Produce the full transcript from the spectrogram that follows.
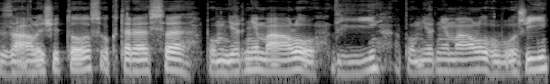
záležitost, o které se poměrně málo ví a poměrně málo hovoří.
